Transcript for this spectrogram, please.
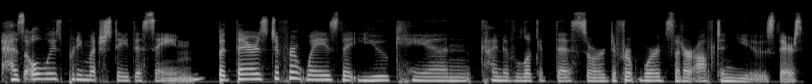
has always pretty much stayed the same, but there's different ways that you can kind of look at this or different words that are often used. There's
